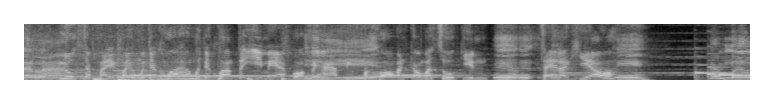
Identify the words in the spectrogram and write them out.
นั่นล่ะลูกสะใภ้ข่อยหัวจะคว้าหัวจะความตะอีแม่บอกไปหาปิ่งปลาคอมันเก่ามาสู้กินอืมอืมใส่ละเขียวนี่แม่มึง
